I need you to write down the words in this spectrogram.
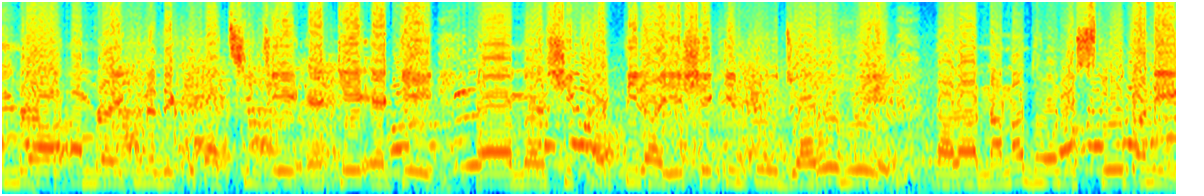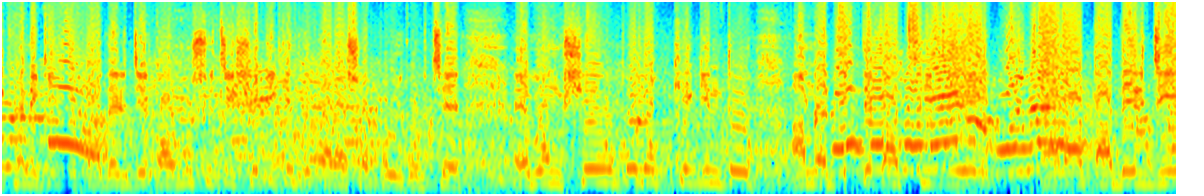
আমরা আমরা এখানে দেখতে পাচ্ছি যে একে একে শিক্ষার্থীরা এসে কিন্তু জড়ো হয়ে তারা নানা ধরনের স্লোগানে এখানে কিন্তু তাদের যে কর্মসূচি সেটি কিন্তু তারা সফল করছে। এবং সেই উপলক্ষে কিন্তু আমরা দেখতে পাচ্ছি যে তারা তাদের যে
